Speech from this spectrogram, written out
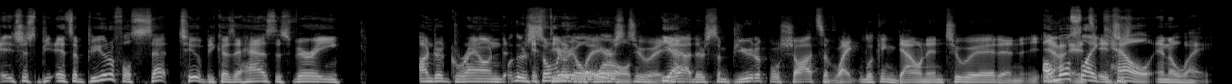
it's just it's a beautiful set too because it has this very underground. Well, there's so many layers world. to it. Yeah. Yeah. there's some beautiful shots of like looking down into it and yeah, almost it's- like it's just- hell in a way,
